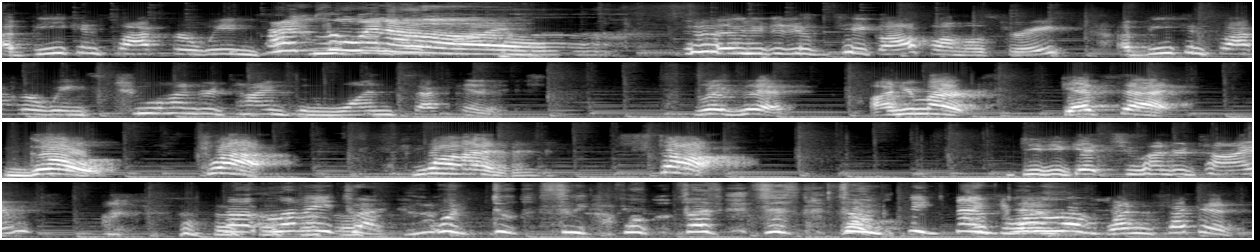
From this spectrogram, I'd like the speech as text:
A bee can flap her wings. I'm the winner. you did take off almost, right? A bee can flap her wings 200 times in one second. Like this. On your marks, get set, go, flap. One, stop. Did you get 200 times? let, let me try. One, two, three, four, five, six, seven, eight, nine, ten, one, eleven. one second.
